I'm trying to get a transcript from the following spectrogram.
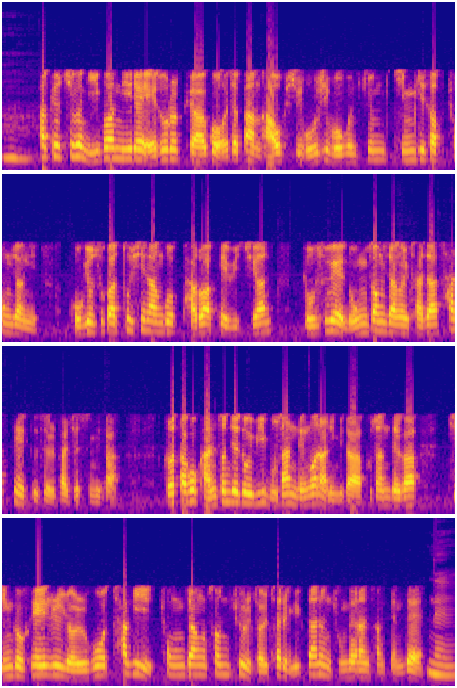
아, 학교 측은 이번 일에 애도를 표하고 어젯밤 9시 55분쯤 김기섭 총장이 고 교수가 투신한 곳 바로 앞에 위치한 교수의 농성장을 찾아 사퇴의 뜻을 밝혔습니다. 그렇다고 간선제 도입이 무산된 건 아닙니다. 부산대가 긴급 회의를 열고 차기 총장 선출 절차를 일단은 중단한 상태인데 네.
